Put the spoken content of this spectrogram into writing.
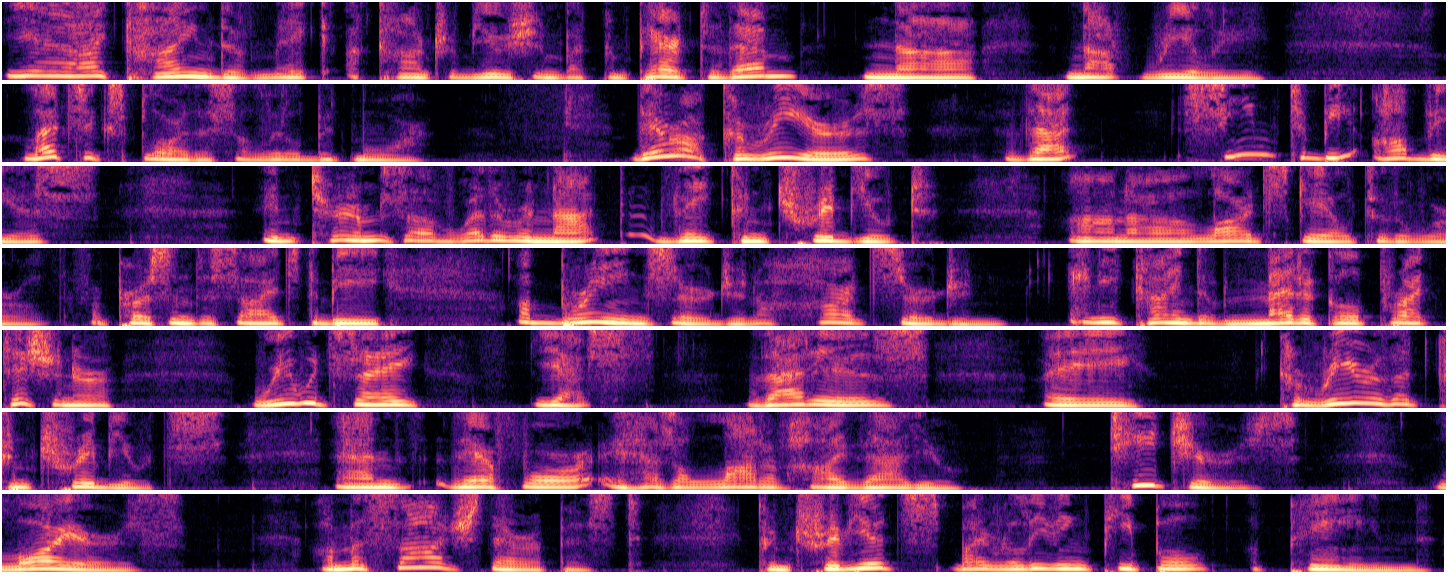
yeah, I kind of make a contribution, but compared to them, nah, not really. Let's explore this a little bit more. There are careers that seem to be obvious in terms of whether or not they contribute on a large scale to the world. If a person decides to be a brain surgeon, a heart surgeon, any kind of medical practitioner, we would say, yes, that is a career that contributes and therefore it has a lot of high value. teachers, lawyers, a massage therapist contributes by relieving people of pain.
